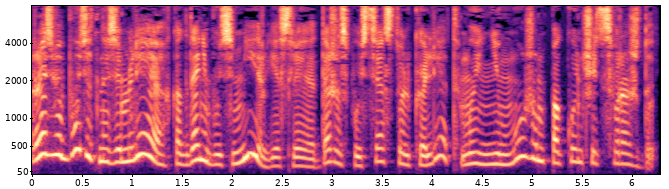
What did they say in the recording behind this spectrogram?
Разве будет на Земле когда-нибудь мир, если даже спустя столько лет мы не можем покончить с враждой?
